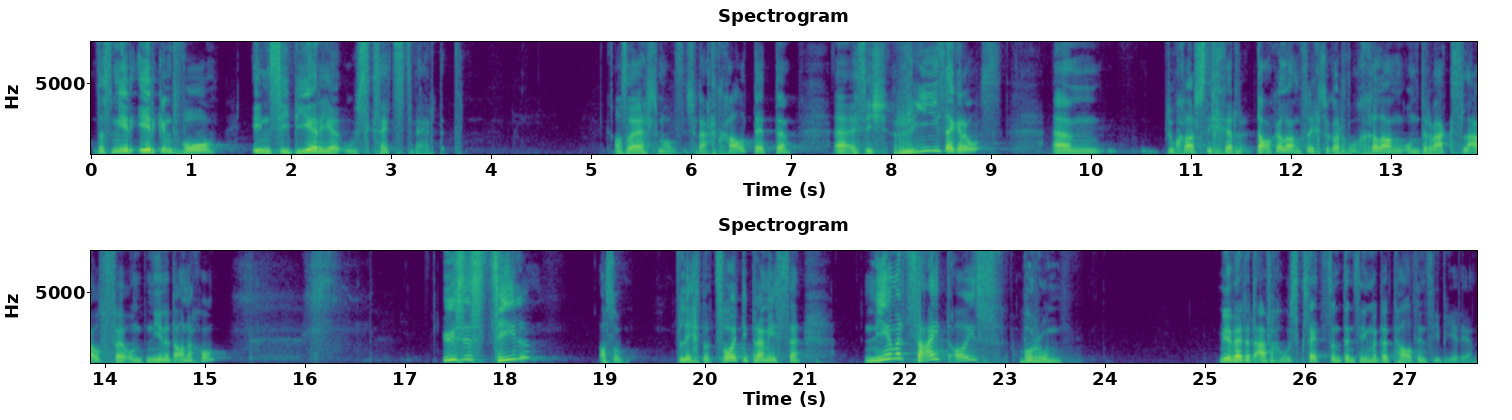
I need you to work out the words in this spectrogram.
dass wir irgendwo in Sibirien ausgesetzt werden. Also erstmal, es ist recht kalt dort. Äh, es ist riesengroß. Ähm, du kannst sicher tagelang, vielleicht sogar wochenlang unterwegs laufen und nie ankommen. Unser Ziel, also vielleicht noch zweite Prämisse, niemand sagt uns, warum. Wir werden einfach ausgesetzt und dann sind wir dort halt in Sibirien.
